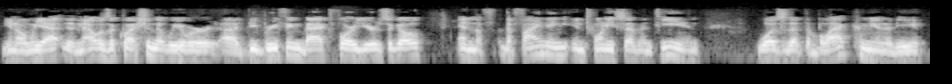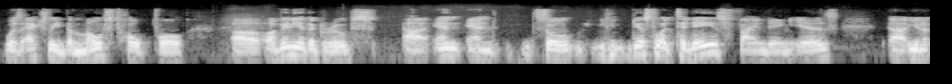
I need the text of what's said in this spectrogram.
You know, we and that was a question that we were uh, debriefing back four years ago, and the the finding in 2017 was that the black community was actually the most hopeful uh, of any of the groups. Uh, and and so guess what today's finding is uh, you know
